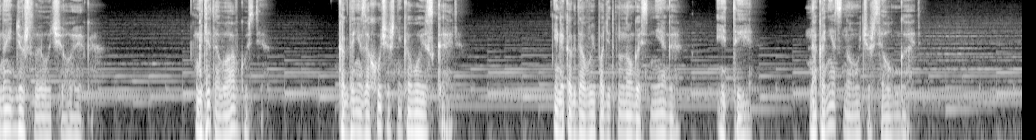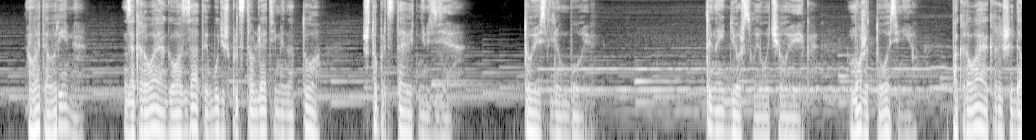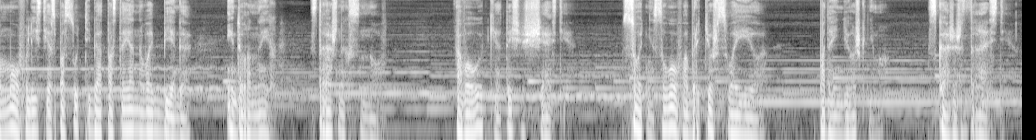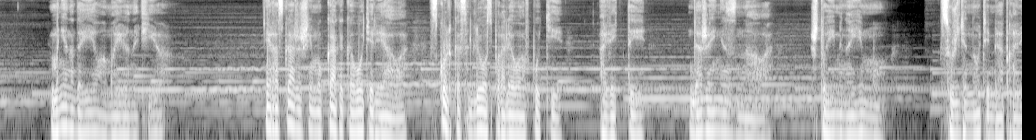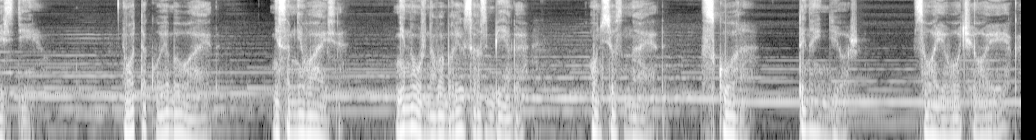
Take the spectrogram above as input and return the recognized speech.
найдешь своего человека. Где-то в августе, когда не захочешь никого искать. Или когда выпадет много снега, и ты, наконец, научишься лгать. В это время, закрывая глаза, ты будешь представлять именно то, что представить нельзя, то есть любовь. Ты найдешь своего человека, может осенью, покрывая крыши домов, листья спасут тебя от постоянного бега и дурных, страшных снов. А в улыбке отыщешь счастье. Сотни слов обретешь свое, подойдешь к нему, скажешь «Здрасте». Мне надоело мое нытье. И расскажешь ему, как и кого теряла, сколько слез пролила в пути, а ведь ты даже и не знала, что именно ему суждено тебя провести. Вот такое бывает. Не сомневайся, не нужно в обрыв с разбега. Он все знает. Скоро ты найдешь своего человека.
